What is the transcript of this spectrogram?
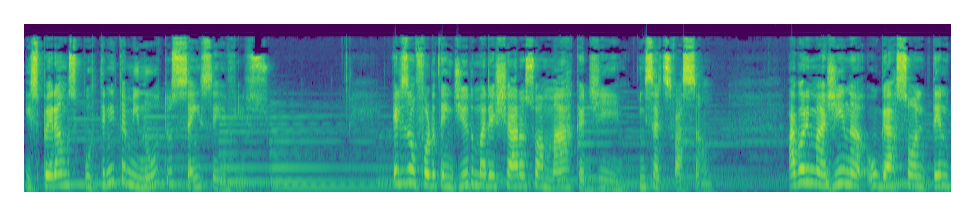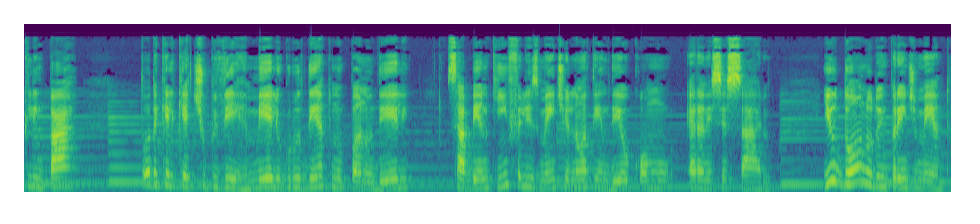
Esperamos por 30 minutos sem serviço. Eles não foram atendidos, mas deixaram sua marca de insatisfação. Agora imagina o garçom tendo que limpar todo aquele ketchup vermelho grudento no pano dele, sabendo que infelizmente ele não atendeu como era necessário. E o dono do empreendimento?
